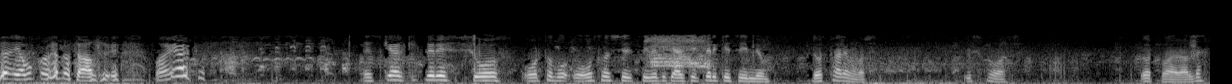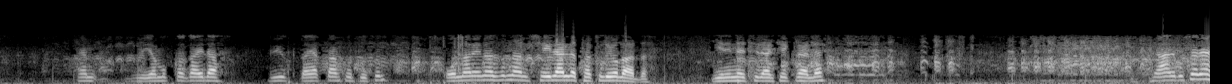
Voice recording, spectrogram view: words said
Yamuk Gaga da saldırıyor. Manyak. Eski erkekleri şu orta orta şey, seviyedeki erkekleri keseyim diyorum. Dört tane mi var? Üç mü var? Dört var herhalde. Hem Yamuk Gaga'yla büyük dayaktan kurtulsun. Onlar en azından şeylerle takılıyorlardı. Yeni nesil erkeklerle. Yani bu sene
